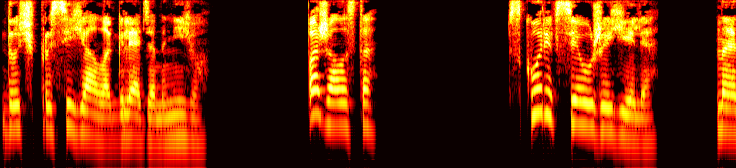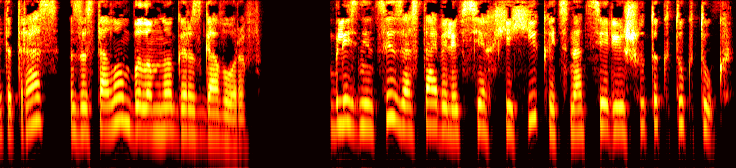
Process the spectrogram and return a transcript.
Дочь просияла, глядя на нее. «Пожалуйста». Вскоре все уже ели. На этот раз за столом было много разговоров. Близнецы заставили всех хихикать над серией шуток «Тук-тук».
